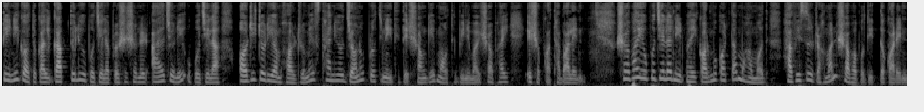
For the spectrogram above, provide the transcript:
তিনি গতকাল গাবতলী উপজেলা প্রশাসনের আয়োজনে উপজেলা অডিটোরিয়াম হলরুমে স্থানীয় জনপ্রতিনিধিদের সঙ্গে মত বিনিময় সভায় এসব কথা বলেন। সভায় উপজেলা নির্বাহী কর্মকর্তা মোহাম্মদ হাফিজুর রহমান সভাপতিত্ব করেন।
